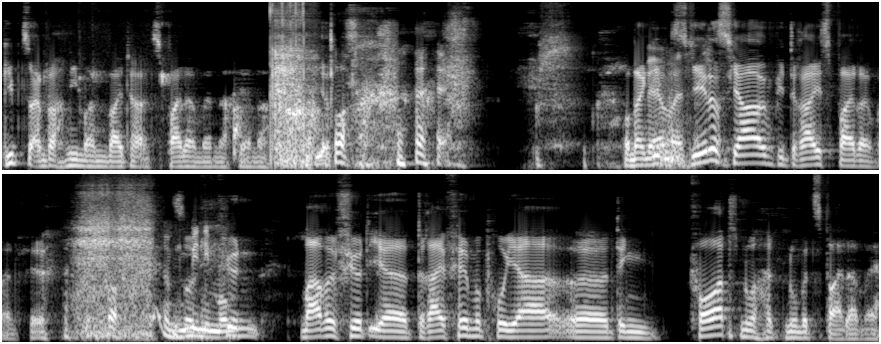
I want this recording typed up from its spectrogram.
gibt es einfach niemanden weiter als Spider-Man nachher nach dem vier. Und dann gibt es jedes Jahr irgendwie drei Spider-Man-Filme. So, Minimum. führen- Marvel führt ihr drei Filme pro Jahr äh, Ding fort, nur halt nur mit Spider-Man.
